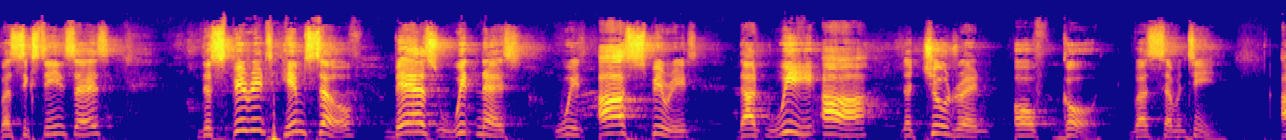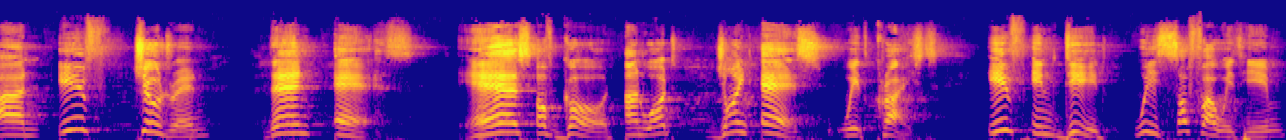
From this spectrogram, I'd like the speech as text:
Verse 16 says, The Spirit Himself bears witness with our spirit that we are the children of God. Verse 17. And if children, then heirs, heirs of God, and what? Joint heirs with Christ. If indeed we suffer with him,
